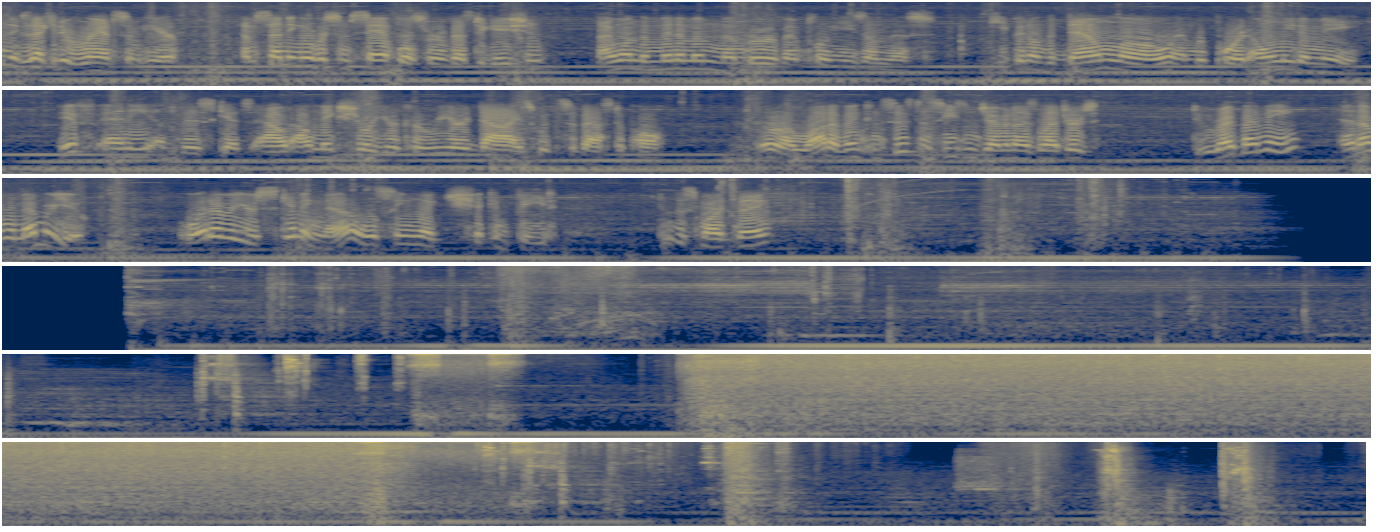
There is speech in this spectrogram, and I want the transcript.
Sun Executive Ransome here. I'm sending over some samples for investigation. I want the minimum number of employees on this. Keep it on the down low and report only to me. If any of this gets out, I'll make sure your career dies with Sevastopol. There are a lot of inconsistencies in Gemini's ledgers. Do right by me, and I'll remember you. Whatever you're skimming now will seem like chicken feed. Do the smart thing.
